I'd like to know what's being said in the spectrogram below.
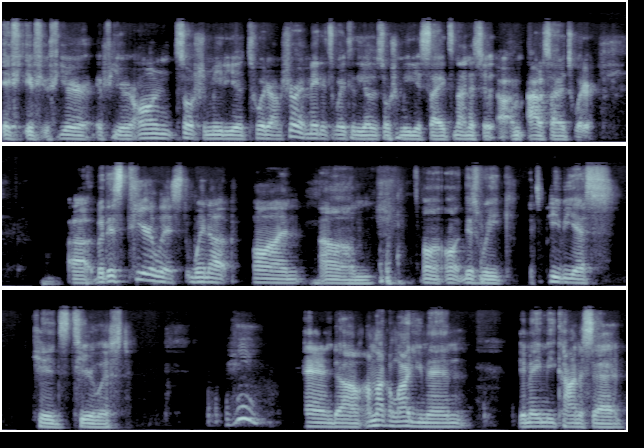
if if if you're if you're on social media, Twitter, I'm sure it made its way to the other social media sites, not necessarily um, outside of Twitter. Uh, but this tier list went up on um on, on this week. It's PBS Kids tier list. And uh, I'm not gonna lie to you, man. It made me kind of sad.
